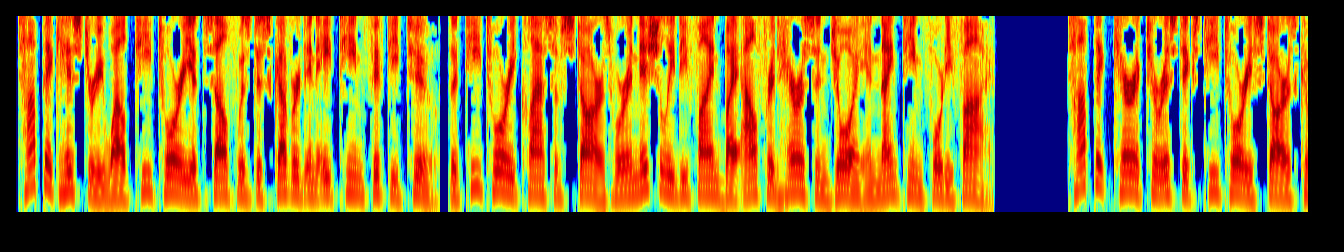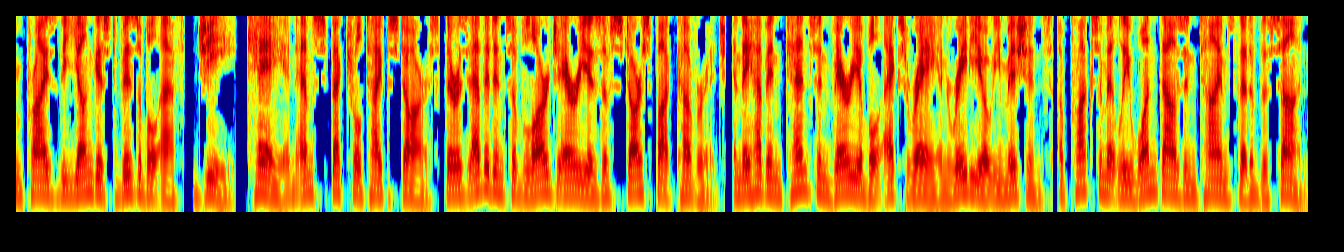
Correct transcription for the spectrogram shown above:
Topic history While T Tauri itself was discovered in 1852, the T Tauri class of stars were initially defined by Alfred Harrison Joy in 1945. Topic characteristics T Tauri stars comprise the youngest visible F, G, K and M spectral type stars there is evidence of large areas of starspot coverage, and they have intense and variable X-ray and radio emissions approximately 1,000 times that of the Sun.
